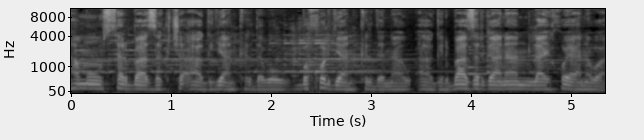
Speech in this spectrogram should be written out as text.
هەموو سەربازە کچە ئاگریان کردەوە و بەخوردیان کردە ناو ئاگر بازرگانان لای خۆیانەوە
